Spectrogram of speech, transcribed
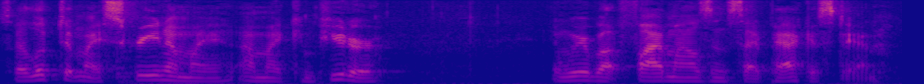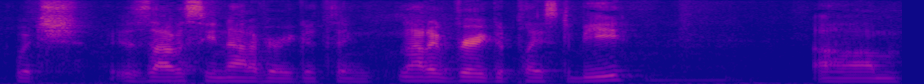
So I looked at my screen on my on my computer, and we were about five miles inside Pakistan, which is obviously not a very good thing, not a very good place to be. Um,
